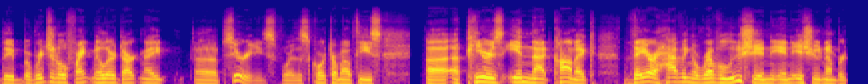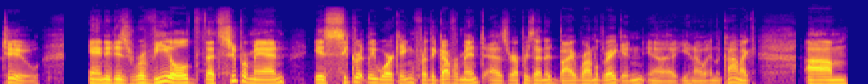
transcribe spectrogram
the original Frank Miller Dark Knight uh, series, where this Corto Maltese uh, appears in that comic. They are having a revolution in issue number two, and it is revealed that Superman is secretly working for the government, as represented by Ronald Reagan, uh, you know, in the comic. Um,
